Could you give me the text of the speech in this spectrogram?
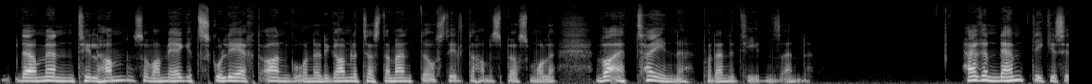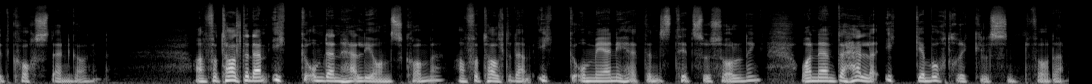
der menn til ham som var meget skolert angående Det gamle testamentet, og stilte ham spørsmålet Hva er tegnet på denne tidens ende? Herren nevnte ikke sitt kors den gangen. Han fortalte dem ikke om Den hellige ånds komme, han fortalte dem ikke om menighetens tidshusholdning, og han nevnte heller ikke bortrykkelsen for dem.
